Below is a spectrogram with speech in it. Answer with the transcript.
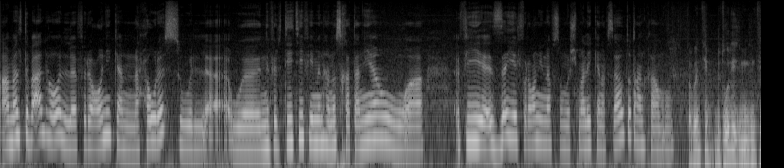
عملت بقى اللي هو الفرعوني كان حورس. ونفرتيتي في منها نسخة تانية وفي الزي الفرعوني نفسه مش ملكة نفسها وتوت عنخ آمون طب انت بتقولي ان انت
